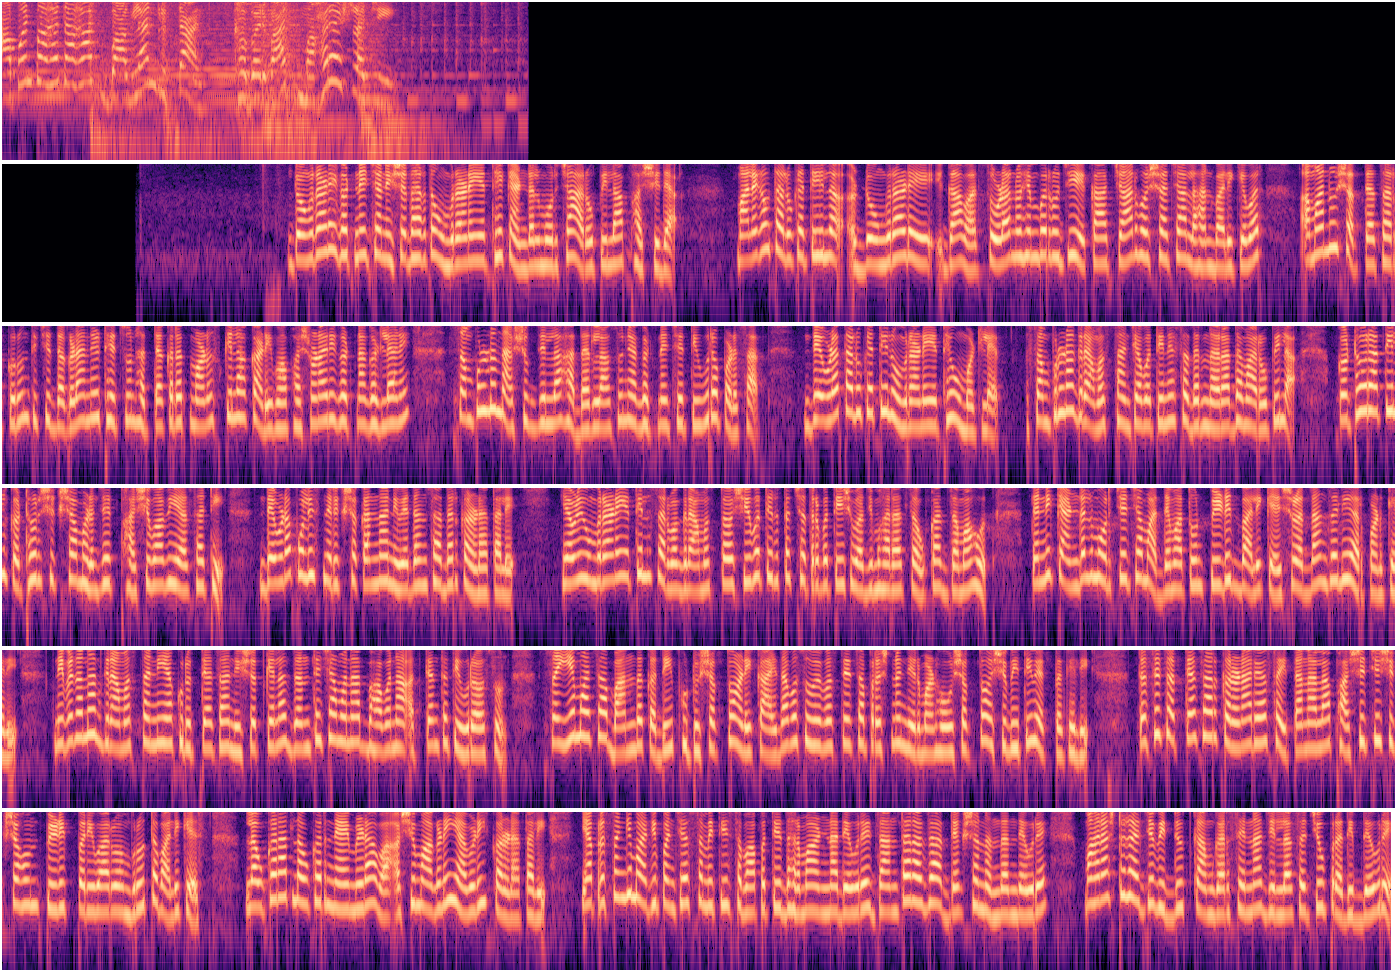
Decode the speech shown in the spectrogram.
आपण पाहत आहात बागलान वृत्तांत खबरबात महाराष्ट्राची. डोंगराळे घटनेच्या निषेधार्थ उमराणे येथे कॅन्डल मोर्चा आरोपीला फाशी द्या. मालेगाव तालुक्यातील डोंगराडे गावात सोळा नोव्हेंबर रोजी एका चार वर्षाच्या लहान बालिकेवर अमानुष अत्याचार करून तिची दगडाने ठेचून हत्या करत माणुसकीला काडीमा फासवणारी घटना घडल्याने संपूर्ण नाशिक जिल्हा हादरला असून या घटनेचे तीव्र पडसाद देवळा तालुक्यातील उमराणे येथे उमटले आहेत संपूर्ण ग्रामस्थांच्या वतीने सदर नराधम आरोपीला कठोरातील कठोर शिक्षा म्हणजे फाशी व्हावी यासाठी देवडा पोलीस निरीक्षकांना निवेदन सादर करण्यात आले. यावेळी उमराणे येथील सर्व ग्रामस्थ शिवतीर्थ छत्रपती शिवाजी महाराज चौकात जमा होत त्यांनी कॅन्डल मोर्चेच्या माध्यमातून पीडित बालिकेस श्रद्धांजली अर्पण केली. निवेदनात ग्रामस्थांनी या कृत्याचा निषेध केला. जनतेच्या मनात भावना अत्यंत तीव्र असून संयमाचा बांध कधी फुटू शकतो आणि कायदा व सुव्यवस्थेचा प्रश्न निर्माण होऊ शकतो अशी भीती व्यक्त केली. तसेच अत्याचार करणाऱ्या सैतानाला फाशीची शिक्षा होऊन पीडित परिवार व मृत बालिकेस लवकरात लवकर न्याय मिळावा अशी मागणी यावेळी करण्यात आली. या प्रसंगी माजी पंचायत समिती सभापती धर्मा अण्णा देवरे जाणता राजा अध्यक्ष नंदन देवरे महाराष्ट्र राज्य विद्युत कामगार सेना जिल्हा सचिव प्रदीप देवरे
